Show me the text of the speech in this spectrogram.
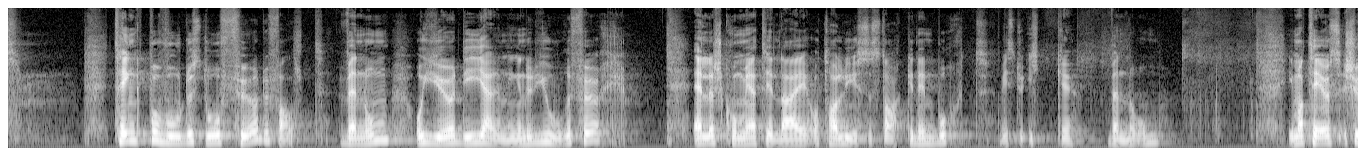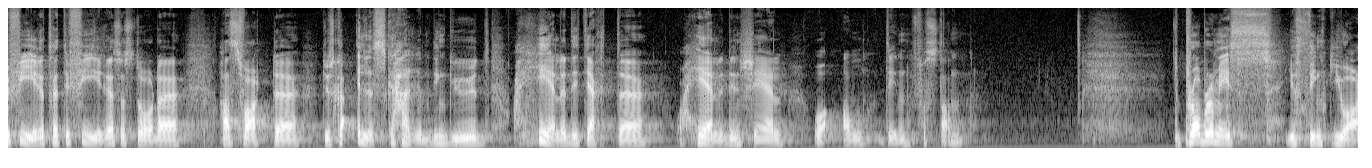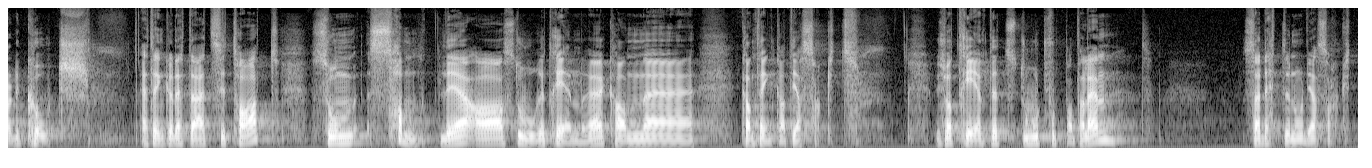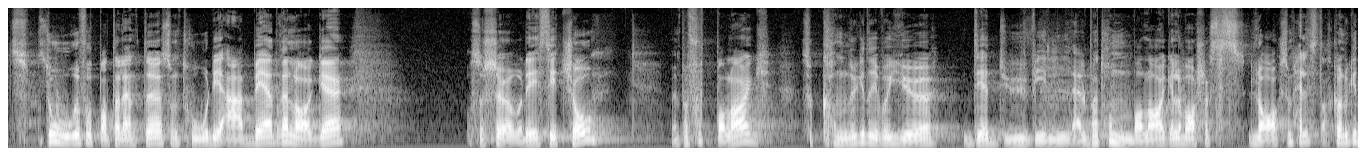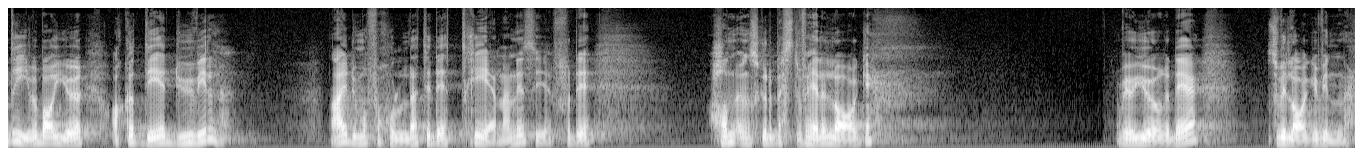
Tenk på hvor du sto før du falt. Vend om og gjør de gjerningene du gjorde før. Ellers kommer jeg til deg og tar lysestaken din bort, hvis du ikke vender om. I Matteus 24, 34 så står det Han svarte, du skal elske Herren din Gud av hele ditt hjerte og hele din sjel og all din forstand. The problem is you think you are the coach. Jeg tenker Dette er et sitat som samtlige av store trenere kan, eh, kan tenke at de har sagt. Hvis du har trent et stort fotballtalent, så er dette noe de har sagt. Store fotballtalenter som tror de er bedre enn laget, og så kjører de sitt show. Men på fotballag så kan du ikke drive og gjøre det du vil. Eller på et håndballag eller hva slags lag som helst. Da kan du ikke drive bare og gjøre akkurat det du vil. Nei, du må forholde deg til det treneren din sier. For det, han ønsker det beste for hele laget. Ved å gjøre det så vil laget vinne.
